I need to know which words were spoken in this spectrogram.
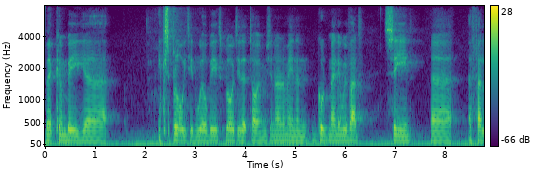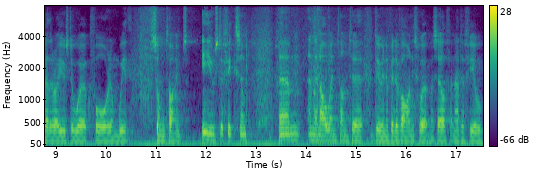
that can be uh, exploited will be exploited at times. You know what I mean? And good many we've had seen uh, a fella that I used to work for and with. Sometimes he used to fix them, um, and then I went on to doing a bit of harness work myself and had a few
